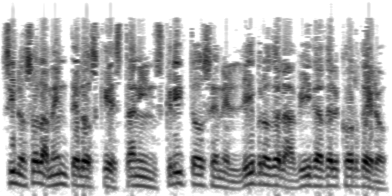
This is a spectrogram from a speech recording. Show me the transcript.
sino solamente los que están inscritos en el libro de la vida del Cordero.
